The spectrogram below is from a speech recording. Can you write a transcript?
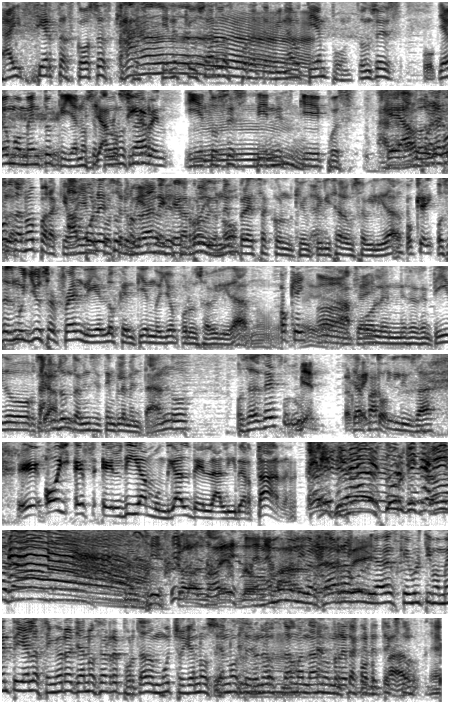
hay ciertas cosas que pues, tienes que usarlas por determinado tiempo. Entonces, llega un momento en que ya no se Ya pueden no usar sirven. y entonces tienes que, pues, Que Apple es- cosa, ¿no? Para que vayan Apple es otro gran ejemplo desarrollo, de una ¿no? empresa con, que utiliza la usabilidad. Ok. O sea, es muy user friendly, es lo que entiendo yo por usabilidad, ¿no? Ok. Eh, Ah, ok. Apple en ese sentido. Samsung también se está implementando. O sea, es eso, ¿no? Bien, Sea perfecto. fácil de usar. Eh, hoy es el Día Mundial de la Libertad. ¡Felicidades, Turki Tenemos la libertad, Raúl. Ya ves que últimamente ya las señoras ya no se han reportado mucho, ya no, ya no se nos están mandando mensajes de texto. ¿eh?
